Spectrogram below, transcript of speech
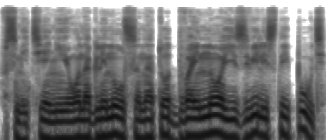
В смятении он оглянулся на тот двойной извилистый путь,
